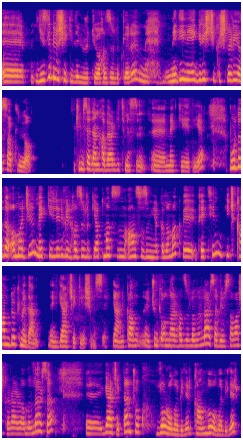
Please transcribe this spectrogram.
E, gizli bir şekilde yürütüyor hazırlıkları. Medine'ye giriş çıkışları yasaklıyor kimseden haber gitmesin e, Mekke'ye diye. Burada da amacı Mekkelileri bir hazırlık yapmaksızın ansızın yakalamak ve fethin hiç kan dökmeden e, gerçekleşmesi. Yani kan e, çünkü onlar hazırlanırlarsa bir savaş kararı alırlarsa e, gerçekten çok zor olabilir, kanlı olabilir.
